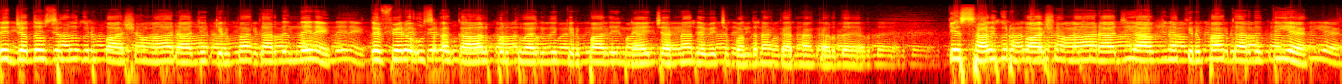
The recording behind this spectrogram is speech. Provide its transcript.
ਤੇ ਜਦੋਂ ਸਤਿਗੁਰੂ ਪਾਤਸ਼ਾਹ ਮਹਾਰਾਜ ਕਿਰਪਾ ਕਰ ਦਿੰਦੇ ਨੇ, ਤੇ ਫਿਰ ਉਸ ਅਕਾਲ ਪੁਰਖ ਵਾਹਿਗੁਰੂ ਦੀ ਕਿਰਪਾ ਦੇ ਨਿਆਂ ਚਰਨਾਂ ਦੇ ਵਿੱਚ ਬੰਦਨਾ ਕਰਨਾ ਕਰਦਾ ਹੈ। ਕਿ ਸਤਿਗੁਰੂ ਪਾਤਸ਼ਾਹ ਮਹਾਰਾਜ ਜੀ ਆਪ ਜੀ ਨੇ ਕਿਰਪਾ ਕਰ ਦਿੱਤੀ ਹੈ।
